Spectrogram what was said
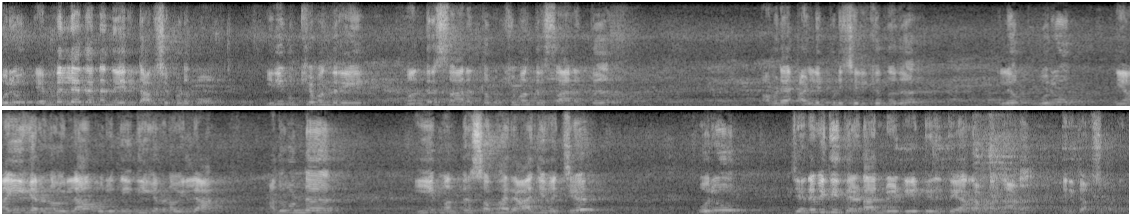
ഒരു എം എൽ എ തന്നെ നേരിട്ട് ആവശ്യപ്പെടുമ്പോൾ ഇനി മുഖ്യമന്ത്രി മന്ത്രിസ്ഥാനത്ത് മുഖ്യമന്ത്രി സ്ഥാനത്ത് അവിടെ അള്ളിപ്പിടിച്ചിരിക്കുന്നത് ഒരു ന്യായീകരണമില്ല ഒരു നീതീകരണമില്ല അതുകൊണ്ട് ഈ മന്ത്രിസഭ രാജിവെച്ച് ഒരു ജനവിധി തേടാൻ വേണ്ടിയിട്ട് ഇത് തയ്യാറാവണമെന്നാണ് എനിക്ക് ആവശ്യപ്പെടുന്നത്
